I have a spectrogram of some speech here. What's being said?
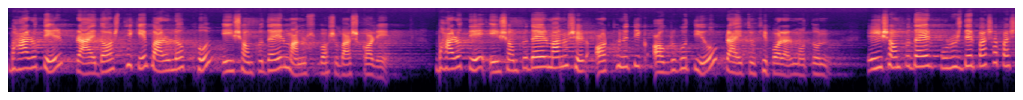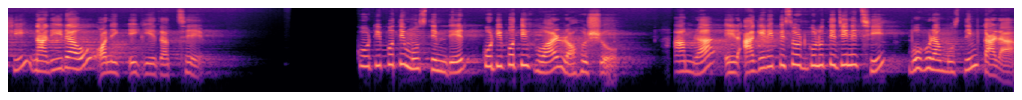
ভারতের প্রায় দশ থেকে বারো লক্ষ এই সম্প্রদায়ের মানুষ বসবাস করে। ভারতে এই সম্প্রদায়ের মানুষের অর্থনৈতিক অগ্রগতিও প্রায় চোখে পড়ার মতন। এই সম্প্রদায়ের পুরুষদের পাশাপাশি নারীরাও অনেক এগিয়ে যাচ্ছে। কোটিপতি মুসলিমদের কোটিপতি হওয়ার রহস্য। আমরা এর আগের এপিসোডগুলোতে জেনেছি বহুরা মুসলিম কারা,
